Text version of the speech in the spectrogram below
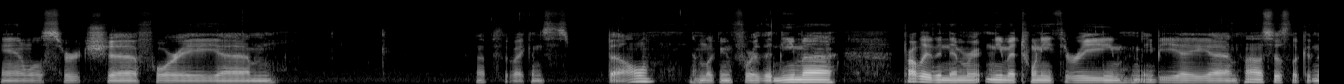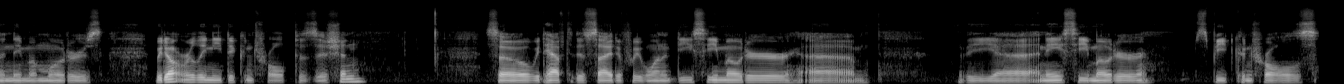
and we'll search uh, for a, um, oops, if I can spell, I'm looking for the NEMA, probably the NEMA 23, maybe a, uh, let's just look at the NEMA motors. We don't really need to control position. So we'd have to decide if we want a DC motor, um, the uh, an AC motor, speed controls,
